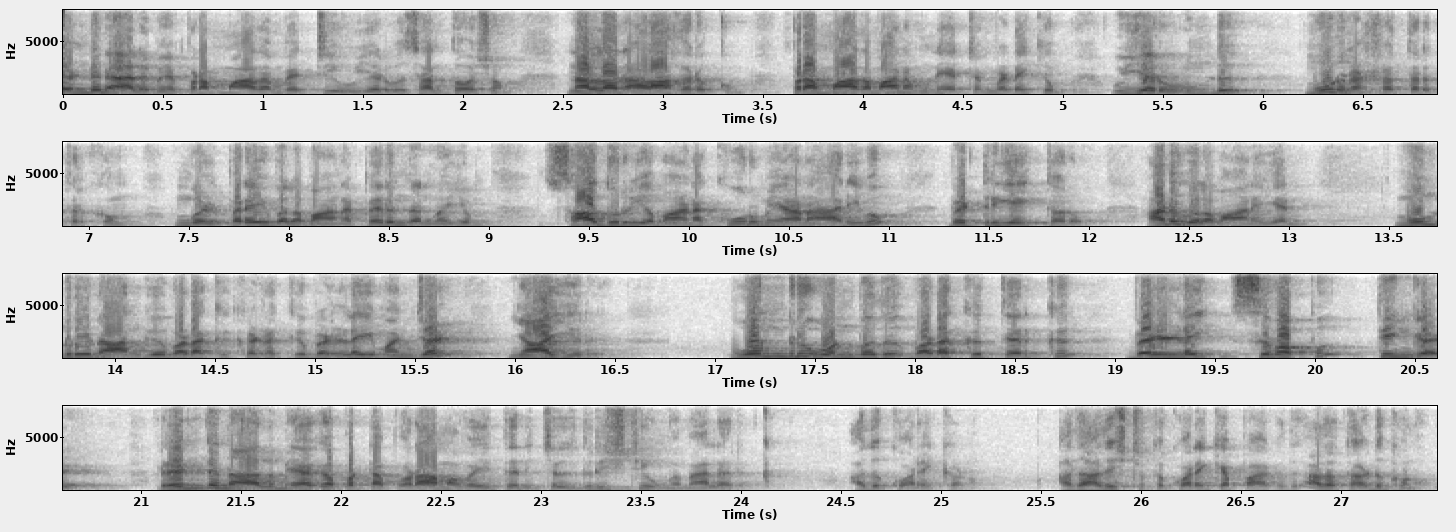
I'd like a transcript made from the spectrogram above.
ரெண்டு நாளுமே பிரமாதம் வெற்றி உயர்வு சந்தோஷம். நல்ல நாளாக இருக்கும். பிரமாதமான முன்னேற்றம் கிடைக்கும். உயர்வு உண்டு. மூணு நட்சத்திரத்திற்கும் உங்கள் பிறைபலமான பெருந்தன்மையும் சாதுரியமான கூர்மையான அறிவும் வெற்றியை தரும். அனுகூலமான எண் மூன்று நான்கு வடக்கு கிழக்கு வெள்ளை மஞ்சள் ஞாயிறு. ஒன்று ஒன்பது வடக்கு தெற்கு வெள்ளை சிவப்பு திங்கள். ரெண்டு நாளும் ஏகப்பட்ட பொறாம வைத்தறிச்சல் திருஷ்டி உங்கள் மேலே இருக்குது அது குறைக்கணும். அது அதிர்ஷ்டத்தை குறைக்க பார்க்குது அதை தடுக்கணும்.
